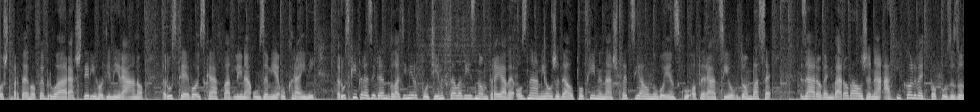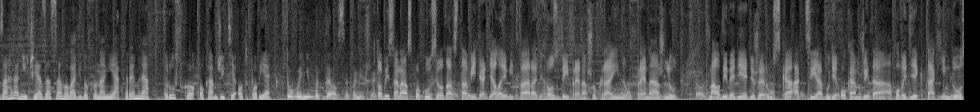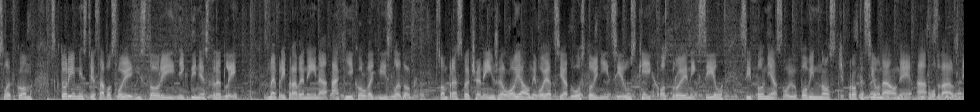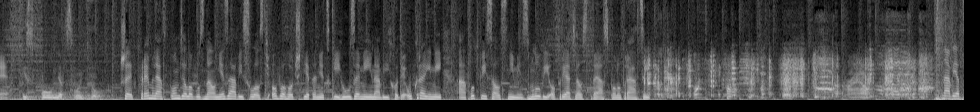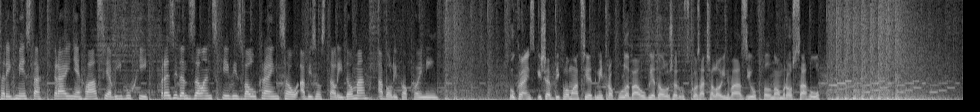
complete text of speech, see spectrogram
februára 4 hodiny ráno. Ruské vojská vpadli na územie Ukrajiny. Ruský prezident Vladimír Putin v televíznom prejave oznámil, že dal pokyn na špeciálnu vojenskú operáciu v Dombase. Zároveň varoval, že na akýkoľvek pokus zo zahraničia zasahovať do konania Kremľa Rusko okamžite odpovie. Kto by sa nás pokúsil zastaviť a ďalej vytvárať hrozby pre našu krajinu, pre náš ľud, mal by vedieť, že ruská akcia bude okamžitá a povedie k takým dôsledkom, s ktorými ste sa vo svojej histórii nikdy nestretli. Sme pripravení na akýkoľvek výsledok. Som presvedčený, že lojálni vojaci a dôstojníci ruských ozbrojených síl si plnia svoju povinnosť profesionálne a odvážne. Šéf Kremľa v pondelok uznal nezávislosť oboch odštiepeneckých území na východe Ukrajiny a podpísal s nimi zmluvy o priateľstve a spolupráci. Na viacerých miestach v krajine hlásia výbuchy. Prezident Zelenský vyzval Ukrajincov, aby zostali doma a boli pokojní. Ukrajinský šéf diplomácie Dmitro Kuleba uviedol, že Rusko začalo inváziu v plnom rozsahu.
